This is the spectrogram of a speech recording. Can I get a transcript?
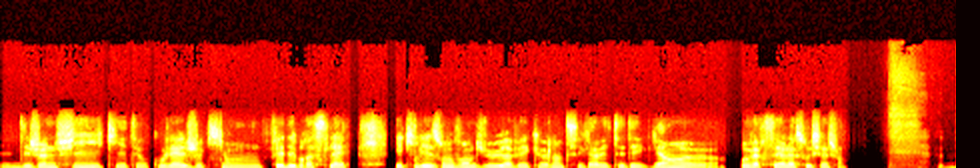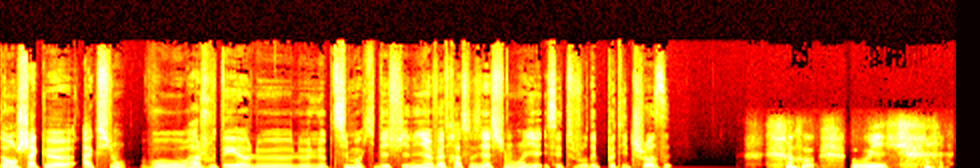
des jeunes filles qui étaient au collège qui ont fait des bracelets et qui les ont vendus avec l'intégralité des gains reversés à l'association. Dans chaque euh, action, vous rajoutez euh, le, petit mot qui définit euh, votre association. C'est toujours des petites choses Oui,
